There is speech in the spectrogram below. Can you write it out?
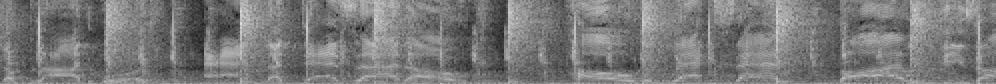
the bloodwood and the desert oak, holding wrecks and boiling desire.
